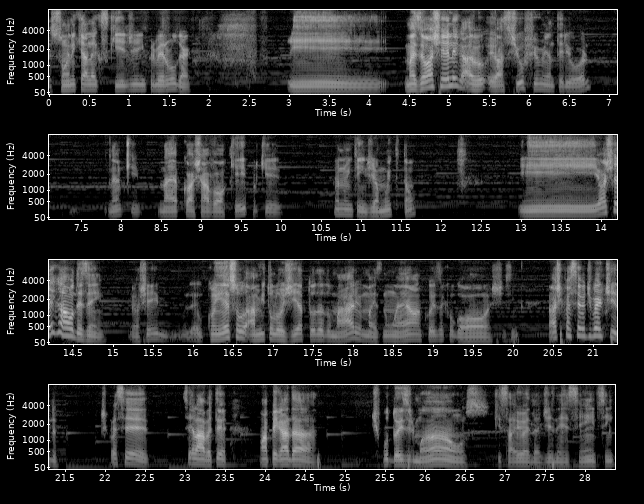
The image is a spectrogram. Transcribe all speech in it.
Sonic e Alex Kidd em primeiro lugar. E... Mas eu achei legal. Eu, eu assisti o filme anterior, né? Que na época eu achava ok, porque eu não entendia muito, então. E eu achei legal o desenho. Eu achei. Eu conheço a mitologia toda do Mario, mas não é uma coisa que eu goste. Assim. Eu acho que vai ser divertido. Acho que vai ser. Sei lá, vai ter uma pegada tipo Dois Irmãos, que saiu aí da Disney recente, sim.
